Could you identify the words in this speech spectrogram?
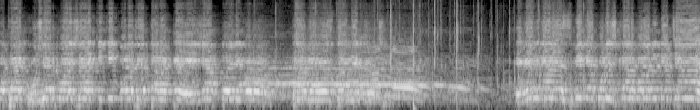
কোথায়, ঘুষের পয়সায় কি কি করেছেন তার একটা হিসাব তৈরি করুন, তার ব্যবস্থা আমি করছি। এখানকার এসপি কে পরিষ্কার বলে দিতে চাই,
